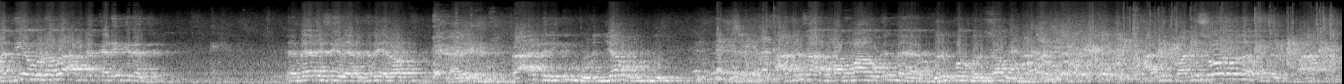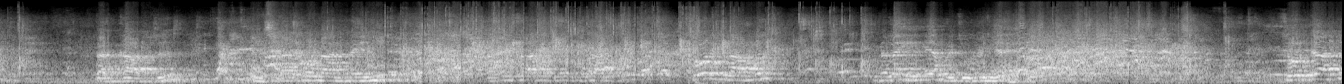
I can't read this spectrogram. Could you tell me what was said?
மதிய உணவு அங்க கிடைக்கிறது. வேலை செய்யற இடத்துல ஏதோ ராத்திரிக்கு முடிஞ்சா உண்டு. அதுக்கு அந்த அம்மாவுக்கு இந்த விருப்பம் இருந்தா உண்டு. அது பரிசோதனை வந்ததுன்னா தற்காத்து. தற்கொண்டான் பேணி. சோறு இதெல்லாம் எங்கேயா போய் சொல்றீங்க. சொற்காத்து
